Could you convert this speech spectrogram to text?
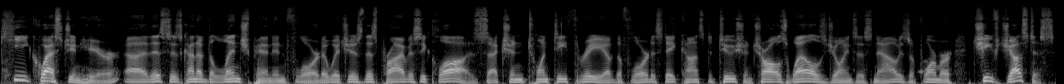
key question here. Uh, this is kind of the linchpin in Florida, which is this privacy clause, Section 23 of the Florida State Constitution. Charles Wells joins us now. He's a former Chief Justice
